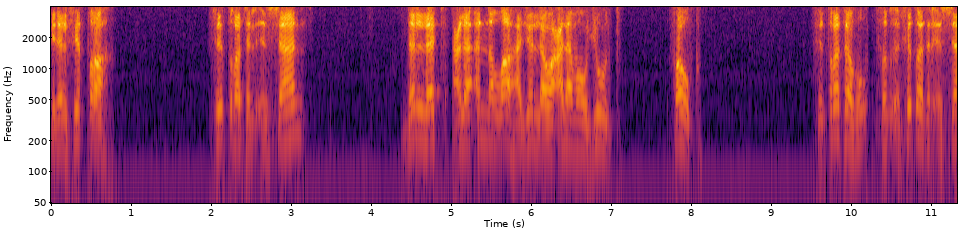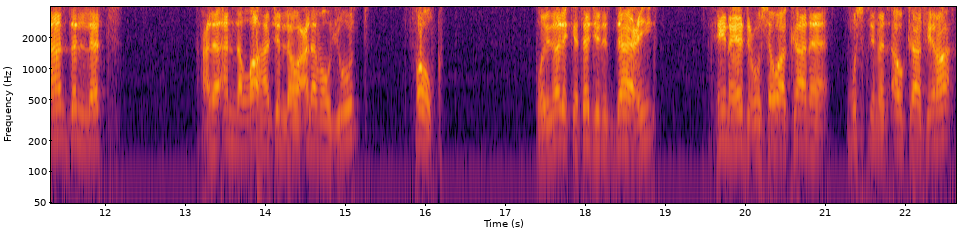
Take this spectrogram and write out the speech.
إلى الفطرة. فطرة الإنسان دلت على أن الله جل وعلا موجود فوق. فطرته فطرة الإنسان دلت على أن الله جل وعلا موجود فوق. ولذلك تجد الداعي حين يدعو سواء كان مسلما أو كافرا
